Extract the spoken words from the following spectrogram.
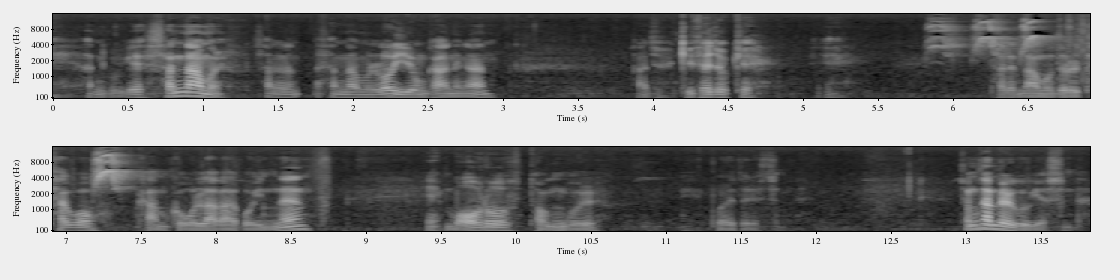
예, 한국의 산나물, 산, 산나물로 이용 가능한 아주 기세 좋게 예, 다른 나무들을 타고 감고 올라가고 있는 예, 머루 덩굴 보여드렸습니다. 청산별국이었습니다.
